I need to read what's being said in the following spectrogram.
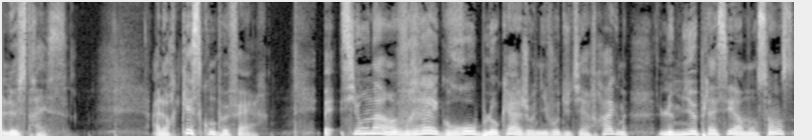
le stress. Alors qu'est-ce qu'on peut faire? Ben, Si on a un vrai gros blocage au niveau du diaphragme, le mieux placé à mon sens,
